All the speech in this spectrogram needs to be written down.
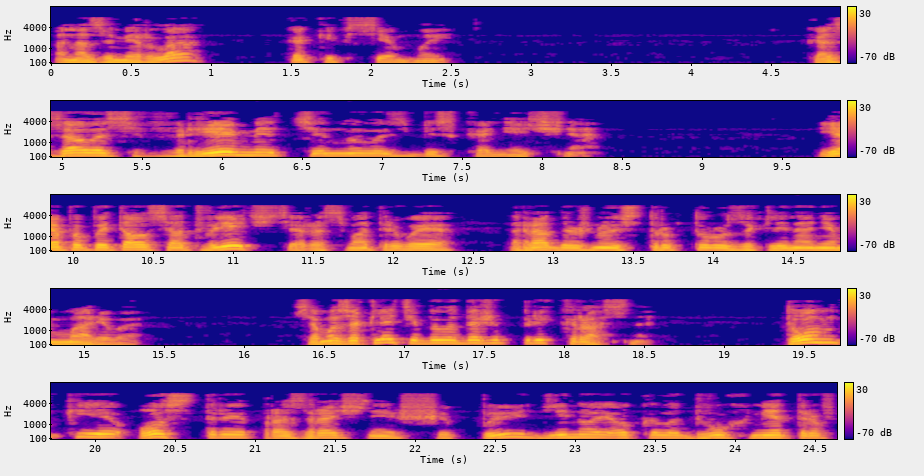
она замерла, как и все мы. Казалось, время тянулось бесконечно. Я попытался отвлечься, рассматривая радужную структуру заклинания Марева. Само заклятие было даже прекрасно. Тонкие, острые, прозрачные шипы длиной около двух метров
